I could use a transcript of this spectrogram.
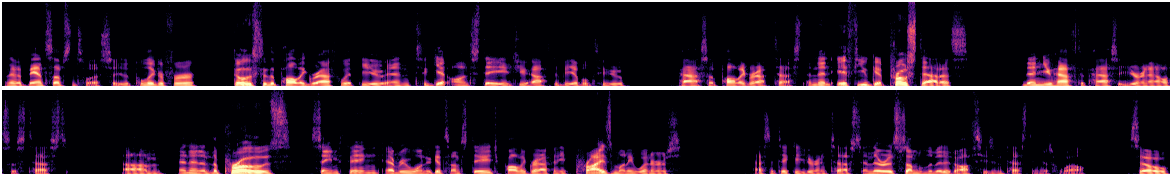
And they have a banned substance list. So the polygrapher goes through the polygraph with you, and to get on stage, you have to be able to pass a polygraph test. And then if you get pro status, then you have to pass a urinalysis test. Um, and then in the pros, same thing. Everyone who gets on stage, polygraph, any prize money winners has to take a urine test. And there is some limited off-season testing as well. So,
